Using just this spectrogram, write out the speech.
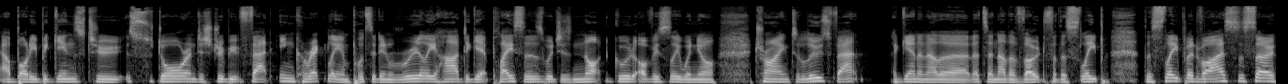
our body begins to store and distribute fat incorrectly and puts it in really hard to get places which is not good obviously when you're trying to lose fat Again, another that's another vote for the sleep, the sleep advice. So,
